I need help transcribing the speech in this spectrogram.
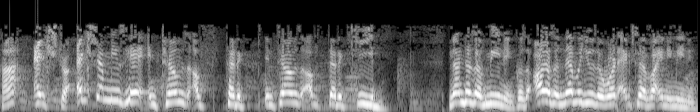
Huh? Extra. Extra means here in terms of in terms of tarkib. Not in terms of meaning. Because Arabs will never use the word extra for any meaning.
